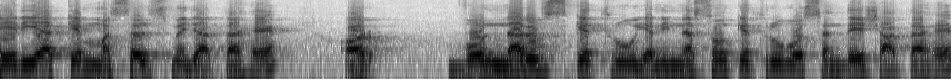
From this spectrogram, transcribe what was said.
एरिया के मसल्स में जाता है और वो नर्व्स के थ्रू, यानी नसों के थ्रू वो संदेश आता है।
